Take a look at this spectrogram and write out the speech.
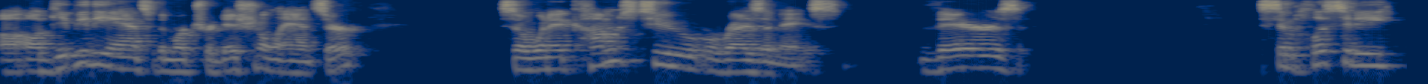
I'll, I'll give you the answer, the more traditional answer. So when it comes to resumes, there's simplicity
